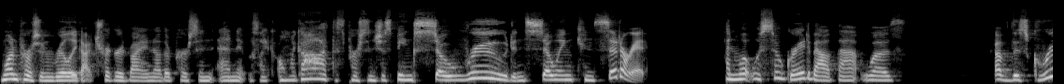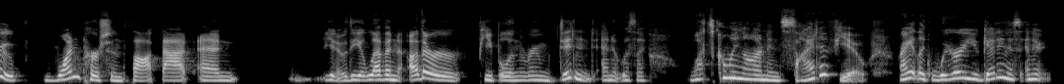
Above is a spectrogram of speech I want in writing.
one person really got triggered by another person and it was like, oh my God, this person's just being so rude and so inconsiderate. And what was so great about that was of this group, one person thought that and you know, the 11 other people in the room didn't. And it was like, what's going on inside of you? Right? Like, where are you getting this? And it,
